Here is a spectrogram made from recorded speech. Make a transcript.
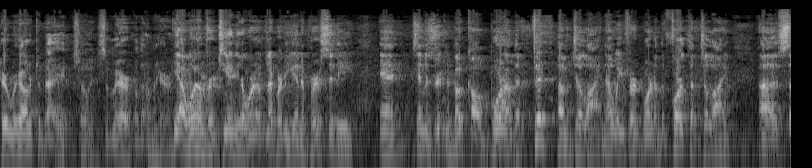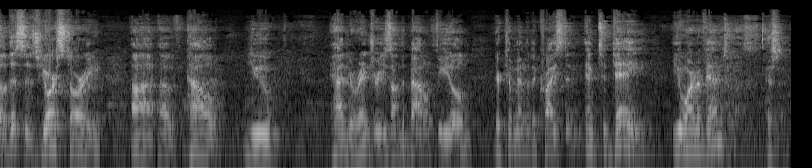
here we are today. So it's a miracle that I'm here. Yeah, we're in Virginia. We're at Liberty University. And Tim has written a book called Born on the 5th of July. Now we've heard Born on the 4th of July. Uh, so this is your story uh, of how you had your injuries on the battlefield, your commitment to Christ, and, and today you are an evangelist. Yes, sir.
